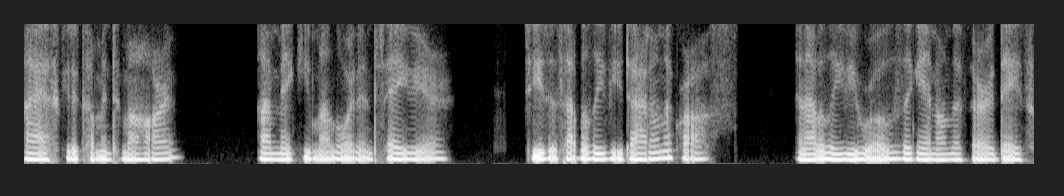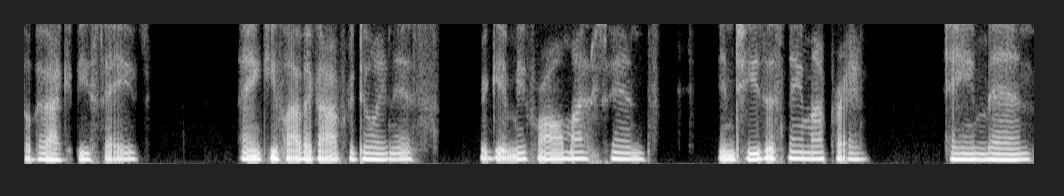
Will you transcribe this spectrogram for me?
I ask you to come into my heart. I make you my Lord and Savior. Jesus, I believe you died on the cross and I believe you rose again on the third day so that I could be saved. Thank you, Father God, for doing this. Forgive me for all my sins. In Jesus' name I pray. Amen.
